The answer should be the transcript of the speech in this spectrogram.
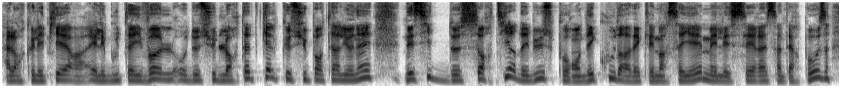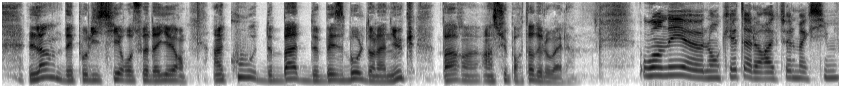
Alors que les pierres et les bouteilles volent au-dessus de leur tête, quelques supporters lyonnais décident de sortir des bus pour en découdre avec les Marseillais, mais les CRS s'interposent. L'un des policiers reçoit d'ailleurs un coup de batte de baseball dans la nuque par un supporter de l'OL. Où en est euh, l'enquête à l'heure actuelle, Maxime?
